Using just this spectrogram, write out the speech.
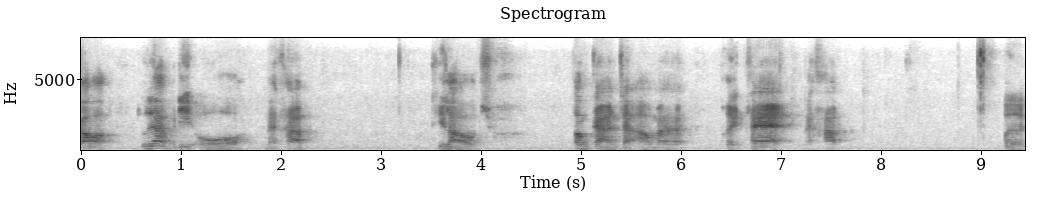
ก็เลือกวิดีโอนะครับ ที่เรา ต้องการจะเอามาเผยแพร่นะครับ เปิด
